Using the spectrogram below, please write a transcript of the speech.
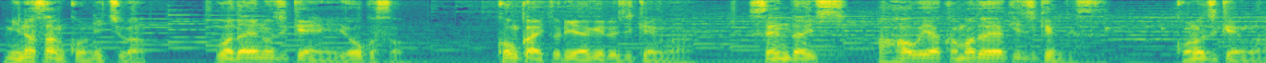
皆さんこんにちは。話題の事件へようこそ。今回取り上げる事件は、仙台市母親かまど焼き事件です。この事件は、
